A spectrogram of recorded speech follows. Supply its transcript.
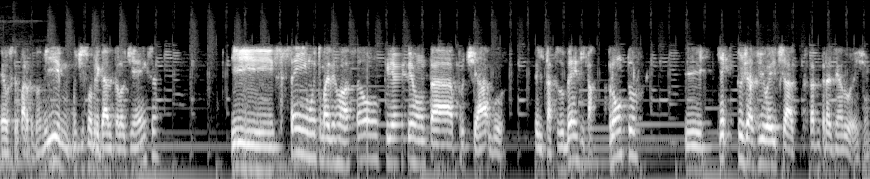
eu se prepara para dormir, muitíssimo obrigado pela audiência. E sem muito mais enrolação, queria perguntar para o Tiago se ele está tudo bem, se ele está pronto. E o que, que tu já viu aí, Tiago, que está me trazendo hoje?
